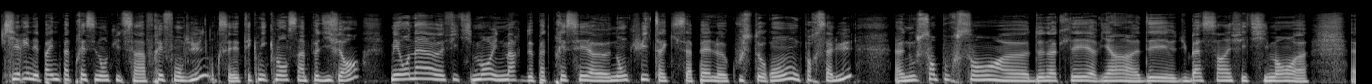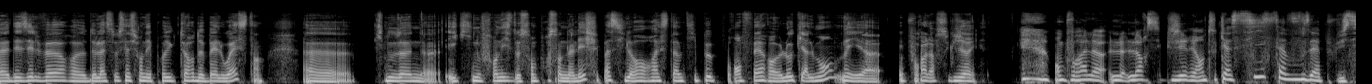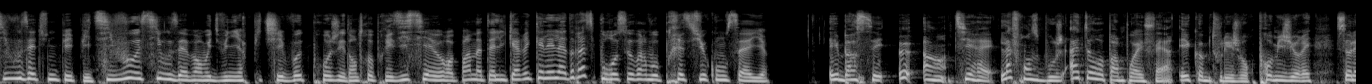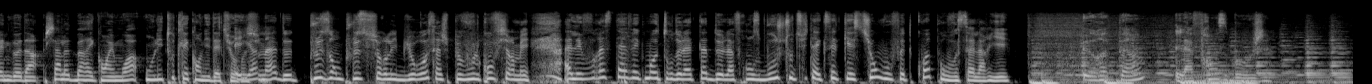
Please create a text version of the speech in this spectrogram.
Kiri n'est pas une pâte pressée non cuite, c'est un frais fondu, donc c'est techniquement c'est un peu différent. Mais on a euh, effectivement une marque de pâte pressée euh, non cuite euh, qui s'appelle Cousteron ou Port Salut. Euh, nous 100% euh, de notre lait vient euh, des, du bassin effectivement euh, euh, des éleveurs euh, de l'association des producteurs de Belle Ouest. Qui nous donnent euh, et qui nous fournissent de 100% de la lait. Je sais pas s'il en reste un petit peu pour en faire euh, localement, mais euh, on pourra leur suggérer. On pourra leur, leur suggérer. En tout cas, si ça vous a plu, si vous êtes une pépite, si vous aussi vous avez envie de venir pitcher votre projet d'entreprise ici à Europe 1, Nathalie Carré, quelle est l'adresse pour recevoir vos précieux conseils? Eh ben, c'est E1-La France Bouge à europe1.fr. Et comme tous les jours, promis juré, Solène Godin, Charlotte Barrican et moi, on lit toutes les candidatures Et il y en a de plus en plus sur les bureaux, ça je peux vous le confirmer. Allez, vous restez avec moi autour de la table de la France Bouge. Tout de suite avec cette question, vous faites quoi pour vos salariés Europe 1, la France bouge.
